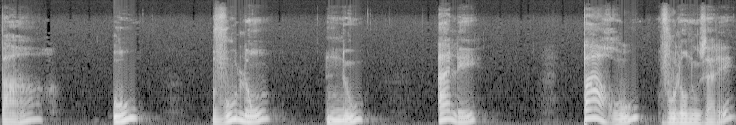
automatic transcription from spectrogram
Par où voulons-nous aller? Par où voulons-nous aller?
